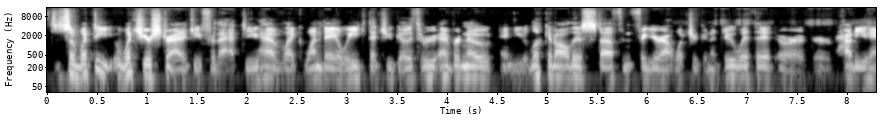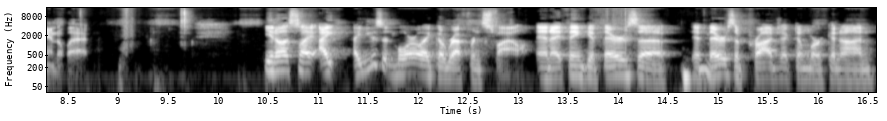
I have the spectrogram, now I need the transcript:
so what do you, what's your strategy for that? Do you have like one day a week that you go through Evernote and you look at all this stuff and figure out what you're going to do with it, or, or how do you handle that? You know, so I, I, I use it more like a reference file, and I think if there's a if there's a project I'm working on,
